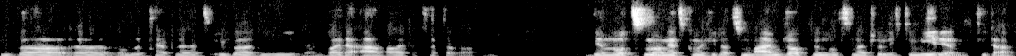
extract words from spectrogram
über äh, unsere Tablets, über die bei der Arbeit etc. Und wir nutzen, und jetzt komme ich wieder zu meinem Job, wir nutzen natürlich die Medien, die da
